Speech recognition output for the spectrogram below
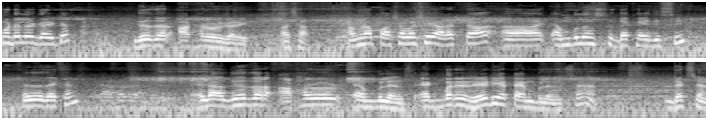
মডেলের গাড়িটা? দু হাজার আঠারোর গাড়ি। আচ্ছা আমরা পাশাপাশি আর একটা অ্যাম্বুলেন্স দেখাই দিচ্ছি। দেখেন এটা দু হাজার আঠারোর অ্যাম্বুলেন্স একবারে রেডি একটা অ্যাম্বুলেন্স হ্যাঁ? দেখছেন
